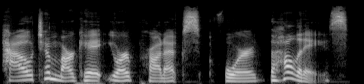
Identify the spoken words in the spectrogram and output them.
how to market your products for the holidays.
